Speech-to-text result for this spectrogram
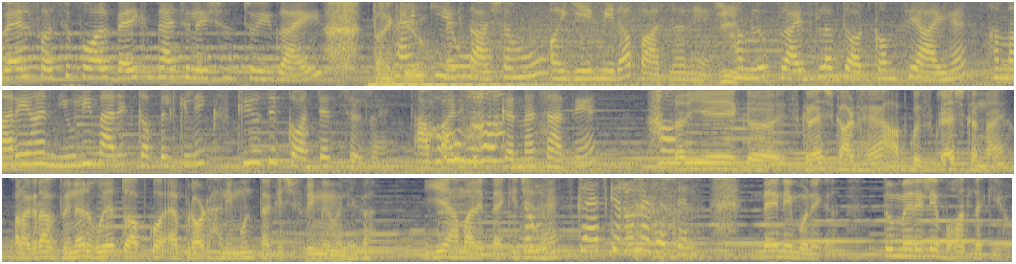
well first of all very congratulation to you guys Thank you. मैं साशा हूँ और ये मेरा पार्टनर है। जी। हम लोग प्राइज लव डॉट कॉम से आए हैं। हमारे यहाँ न्यूली मैरिड कपल के लिए एक्सक्लूसिव कॉन्टेस्ट चल रहा है। आप Oh, पार्टिसिपेट करना चाहते हैं? सर ये एक स्क्रैच कार्ड है आपको स्क्रैच करना है और अगर आप विनर हुए तो आपको अब्रॉड हनीमून पैकेज फ्री में मिलेगा। ये हमारे पैकेजेस हैं। स्क्रैच करो ना जतिन। नहीं नहीं मोनिका तुम मेरे लिए बहुत लकी हो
